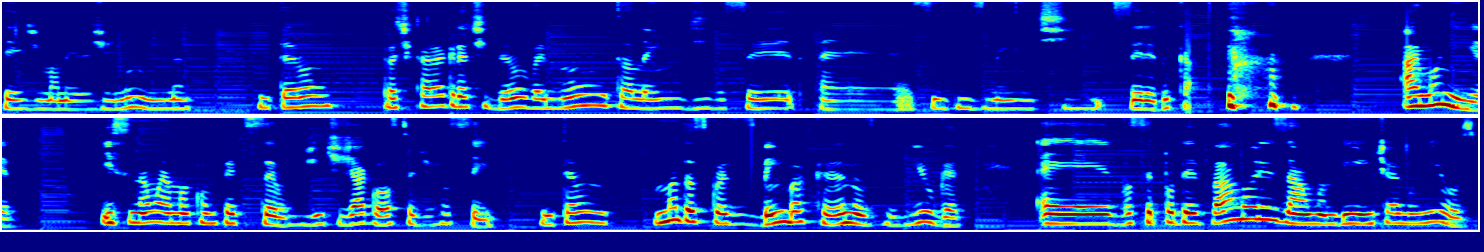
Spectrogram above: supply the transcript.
fez de maneira genuína. Então, praticar a gratidão vai muito além de você é, simplesmente ser educado. Harmonia. Isso não é uma competição, a gente já gosta de você. Então, uma das coisas bem bacanas do yoga é você poder valorizar um ambiente harmonioso,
